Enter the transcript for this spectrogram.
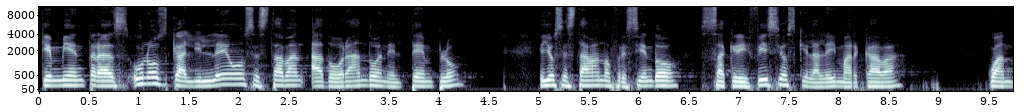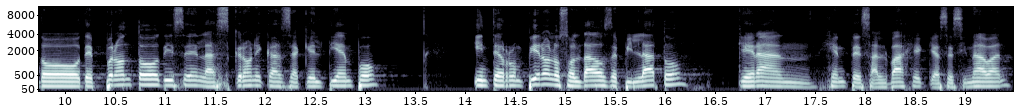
que mientras unos galileos estaban adorando en el templo, ellos estaban ofreciendo sacrificios que la ley marcaba, cuando de pronto, dicen las crónicas de aquel tiempo, interrumpieron los soldados de Pilato, que eran gente salvaje que asesinaban,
